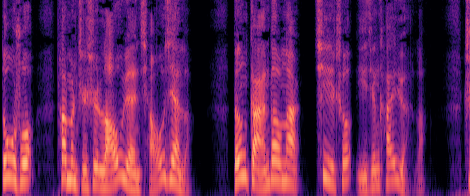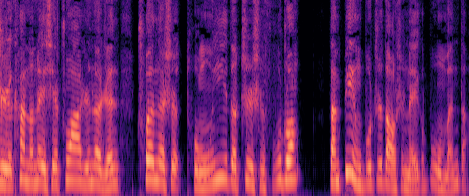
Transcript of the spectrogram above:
都说，他们只是老远瞧见了。等赶到那儿，汽车已经开远了，只看到那些抓人的人穿的是统一的制式服装，但并不知道是哪个部门的，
